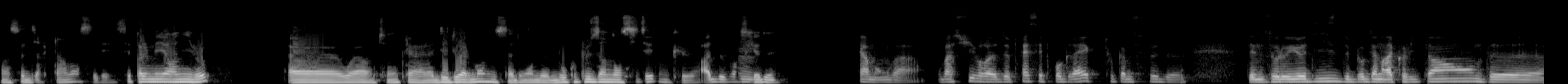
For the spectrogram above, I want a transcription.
va, se le dire clairement, c'est pas le meilleur niveau. Euh, voilà, tandis que la, D2 allemande, ça demande beaucoup plus d'intensité, donc euh, hâte de voir ce qu'il y a donné. Clairement, on va, on va suivre de près ses progrès, tout comme ceux de, d'Enzo Loyodis, de Bogdan Rakovitan, de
